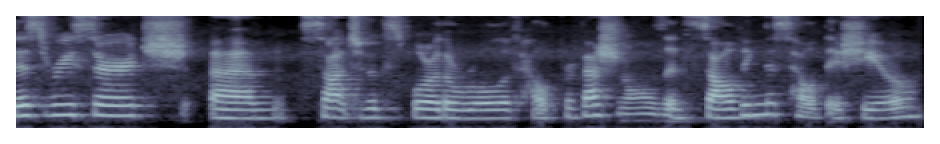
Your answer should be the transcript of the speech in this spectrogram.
This research um, sought to explore the role of health professionals in solving this health issue,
